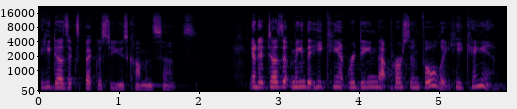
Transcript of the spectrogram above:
He does expect us to use common sense. And it doesn't mean that he can't redeem that person fully. He can.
